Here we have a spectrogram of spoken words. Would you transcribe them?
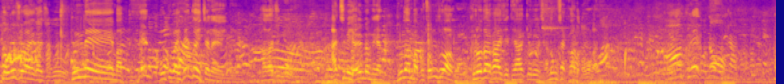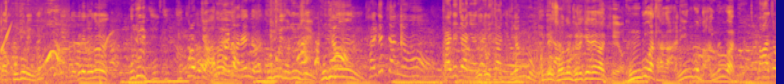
너무 좋아해가지고 동네에 막그 센, 오토바이 센터 있잖아요 이미 가가지고 아침에 열면 그냥 돈 안 받고 청소하고 그러다가 이제 대학교를 자동차과로 넘어갔어 아 그래? 나왔어? 나 고졸인데? 네, 근데 저는 고졸이 부, 부, 부끄럽지 않아요. 고졸이 자존심. 고졸은 잘 됐잖여. 잘 됐잖아요 그냥 뭐. 근데 저는 그렇게 생각해요. 공부가 다가 아닌 건 맞는 것 같아요. 맞아.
